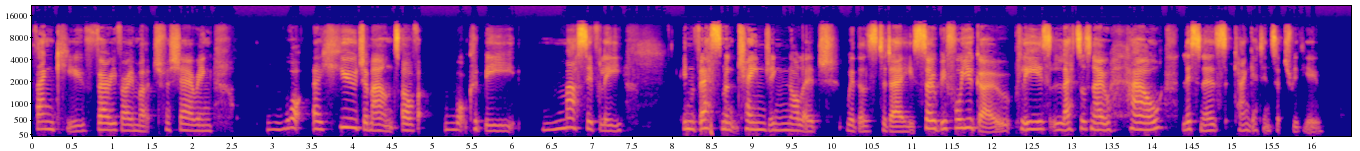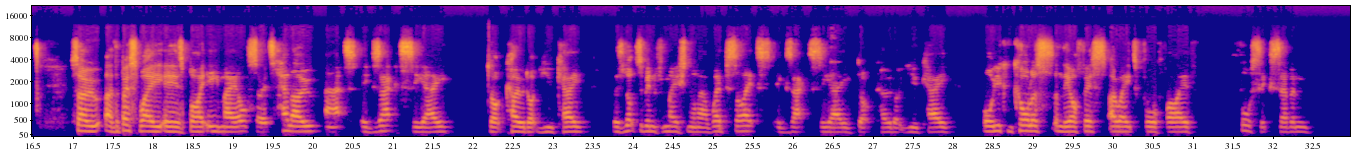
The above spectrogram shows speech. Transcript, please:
Thank you very, very much for sharing what a huge amount of what could be massively investment changing knowledge with us today. So before you go, please let us know how listeners can get in touch with you. So uh, the best way is by email. So it's hello at exactca.co.uk. There's lots of information on our website, exactca.co.uk, or you can call us in the office 0845 467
